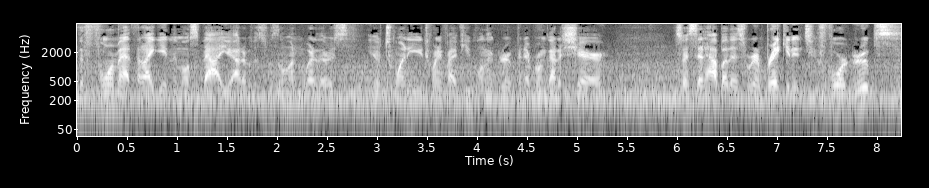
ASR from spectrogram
the format that I gained the most value out of was, was the one where there was you know 20 25 people in the group and everyone got a share. So I said, how about this? We're gonna break it into four groups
